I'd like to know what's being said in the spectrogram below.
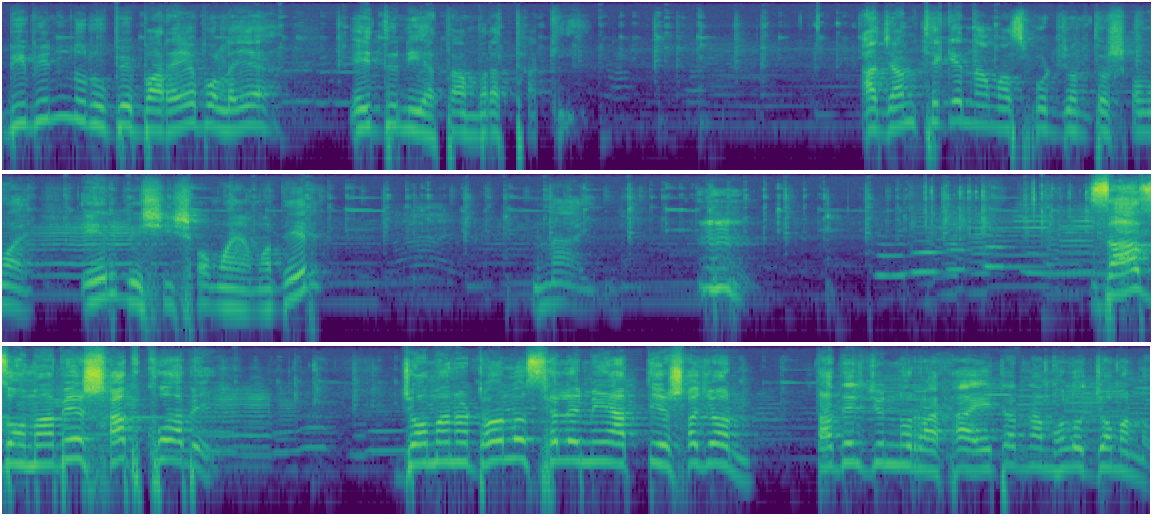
বিভিন্ন রূপে বাড়াইয়া বলাইয়া এই দুনিয়াতে আমরা থাকি। আজান থেকে নামাজ পর্যন্ত সময়, এর বেশি সময় আমাদের নাই। যা জমাবে সব খোয়াবে। জমানোটা হলো ছেলে মেয়ে, আত্মীয় স্বজন, তাদের জন্য রাখা, এটার নাম হলো জমানো।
